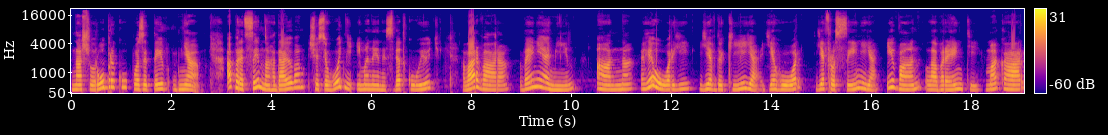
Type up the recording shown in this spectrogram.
нашу рубрику Позитив дня. А перед цим нагадаю вам, що сьогодні іменини святкують Варвара, Веніамін, Анна, Георгій, Євдокія, Єгор, Єфросинія, Іван, Лаврентій, Макар,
